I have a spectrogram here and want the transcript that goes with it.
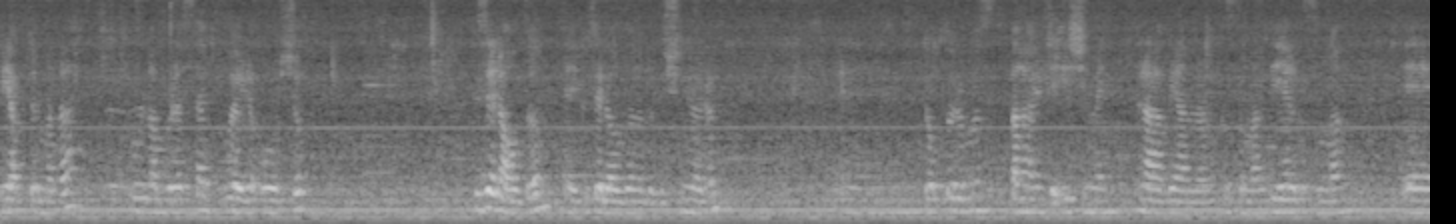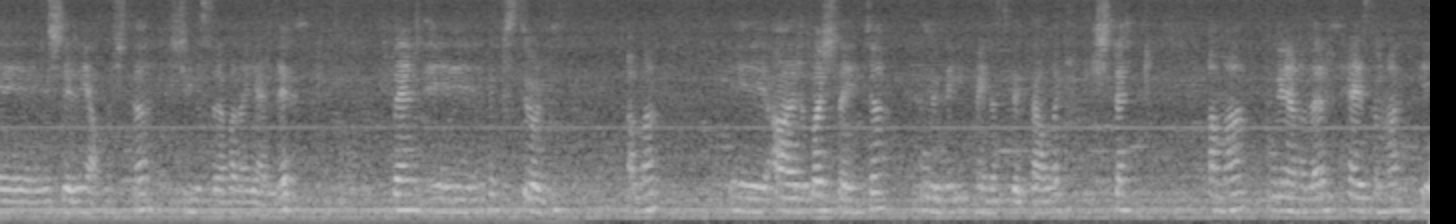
bir yaptırmada. Buradan burası hep böyle oluşup güzel oldu. E, güzel olduğunu da düşünüyorum. E, doktorumuz daha önce eşimin, Rabia'nın, kızımın, diğer kızımın e, işlerini yapmıştı. Şimdi sıra bana geldi. Ben e, hep istiyordum ama e, ağrı başlayınca bugün de gitmeyi nasip etti Allah gittik işte. Ama bugüne kadar her zaman e,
